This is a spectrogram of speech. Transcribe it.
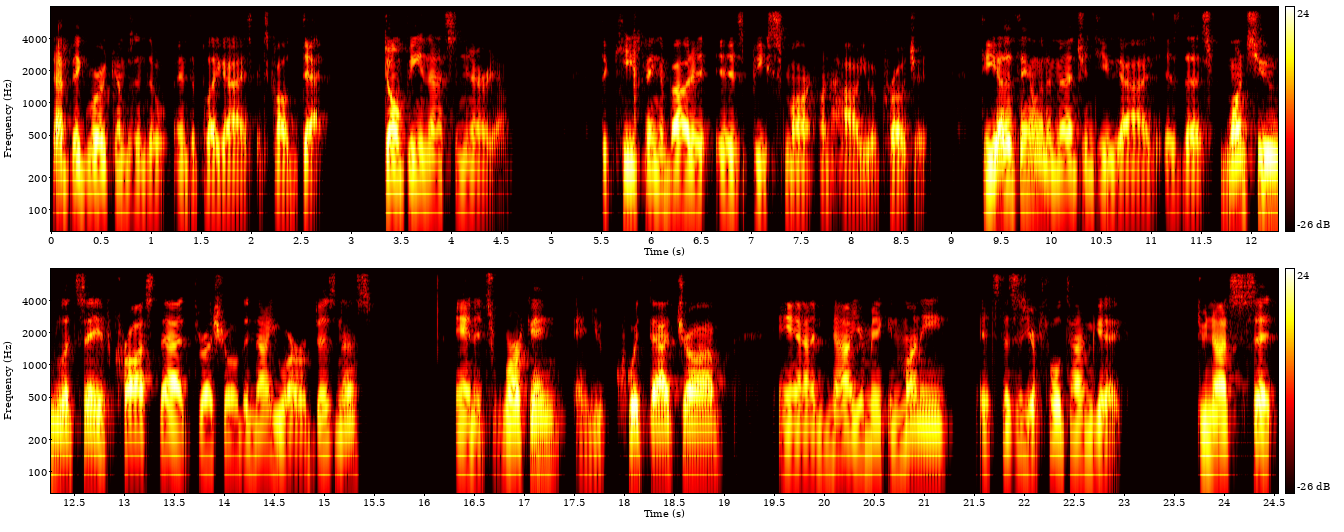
that big word comes into, into play, guys. It's called debt. Don't be in that scenario. The key thing about it is be smart on how you approach it. The other thing I'm going to mention to you guys is this once you, let's say, have crossed that threshold and now you are a business and it's working and you quit that job and now you're making money, it's this is your full time gig. Do not sit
